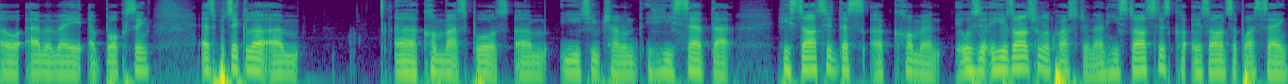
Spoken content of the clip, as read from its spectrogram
or MMA uh, boxing. As a particular um, uh, combat sports um, YouTube channel, he said that he started this uh, comment. It was he was answering a question, and he started his his answer by saying,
